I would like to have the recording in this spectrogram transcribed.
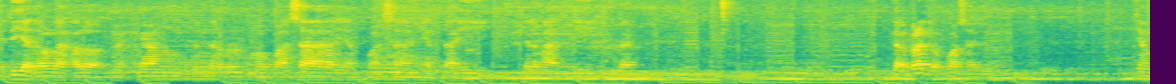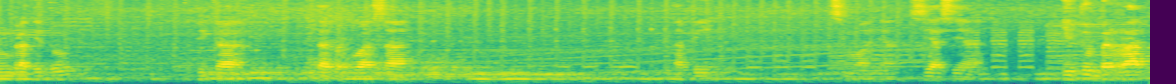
Jadi ya tolonglah kalau me- memang benar-benar mau puasa ya puasa niat baik dalam hati gitu kan. Nggak berat kok puasa itu. Yang berat itu ketika kita berpuasa tapi semuanya sia-sia. Itu berat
